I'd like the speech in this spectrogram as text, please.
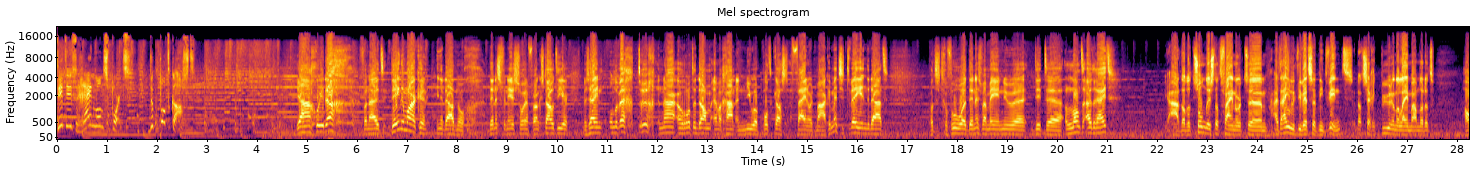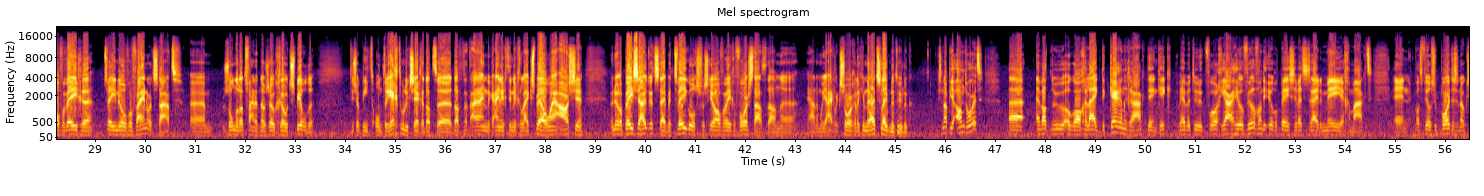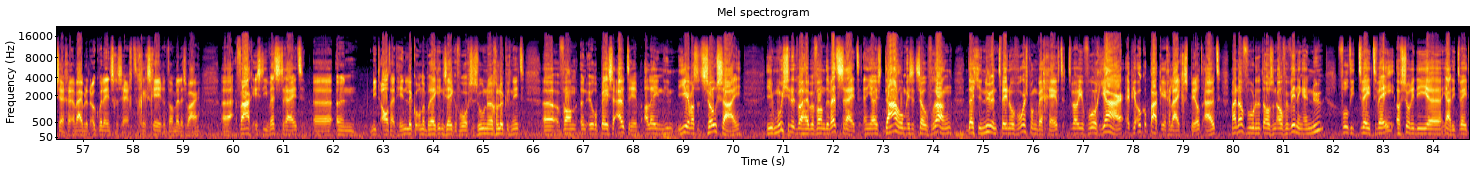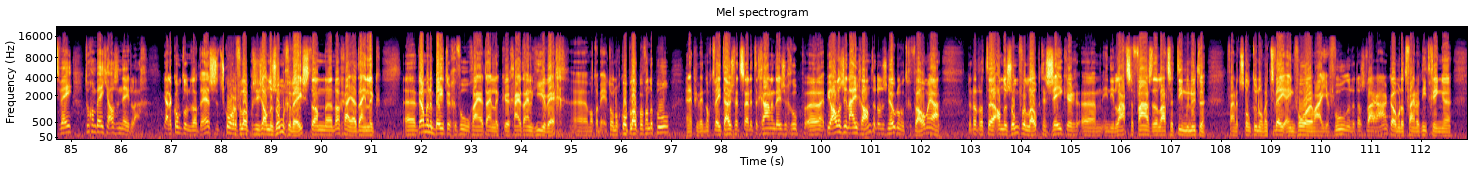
Dit is Rijnmond Sport, de podcast. Ja, goeiedag vanuit Denemarken inderdaad nog. Dennis van Eersel en Frank Stout hier. We zijn onderweg terug naar Rotterdam en we gaan een nieuwe podcast Feyenoord maken. Met z'n tweeën inderdaad. Wat is het gevoel eh, Dennis waarmee je nu uh, dit uh, land uitrijdt? Ja, dat het zonde is dat Feyenoord uh, uiteindelijk die wedstrijd niet wint. Dat zeg ik puur en alleen maar omdat het halverwege 2-0 voor Feyenoord staat. Um, zonder dat Feyenoord nou zo groot speelde. Het is ook niet onterecht moet ik zeggen dat, uh, dat het uiteindelijk eindigt in een gelijk spel. Maar als je een Europese uitwedstrijd met twee goals verschil halverwege voor staat, dan, uh, ja, dan moet je eigenlijk zorgen dat je hem eruit sleept natuurlijk. Ik snap je antwoord. Uh, en wat nu ook wel gelijk de kern raakt, denk ik. We hebben natuurlijk vorig jaar heel veel van die Europese wedstrijden meegemaakt. En wat veel supporters dan ook zeggen, en wij hebben dat ook wel eens gezegd, gekscherend dan weliswaar. Uh, vaak is die wedstrijd uh, een niet altijd hinderlijke onderbreking, zeker vorig seizoen uh, gelukkig niet, van een Europese uittrip. Alleen hier was het zo saai. Hier moest je het wel hebben van de wedstrijd. En juist daarom is het zo wrang dat je nu een 2-0 voorsprong weggeeft. Terwijl je vorig jaar heb je ook een paar keer gelijk gespeeld uit. Maar dan voelde het als een overwinning. En nu voelt die 2-2, of sorry, die, uh, ja, die 2-2 toch een beetje als een nederlaag. Ja, dat komt omdat hè, het scoreverloop precies andersom geweest. Dan, uh, dan ga je uiteindelijk uh, wel met een beter gevoel ga je uiteindelijk, uh, ga uiteindelijk hier weg. Uh, want dan ben je toch nog koploper van de pool. En heb je met nog twee thuiswedstrijden te gaan in deze groep. heb je alles in eigen hand. En dat is nu ook nog het geval. Maar ja, doordat het andersom verloopt. En zeker um, in die laatste fase, de laatste 10 minuten. Feyenoord stond toen nog met 2-1 voor. Maar je voelde het als het ware aankomen dat Feyenoord niet ging,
